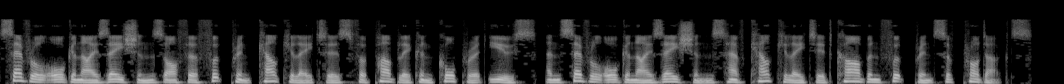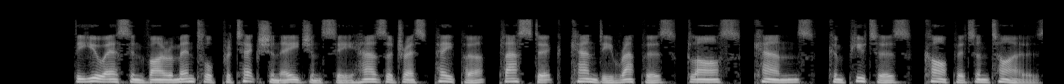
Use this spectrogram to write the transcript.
Several organizations offer footprint calculators for public and corporate use, and several organizations have calculated carbon footprints of products. The U.S. Environmental Protection Agency has addressed paper, plastic, candy wrappers, glass, cans, computers, carpet and tires.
